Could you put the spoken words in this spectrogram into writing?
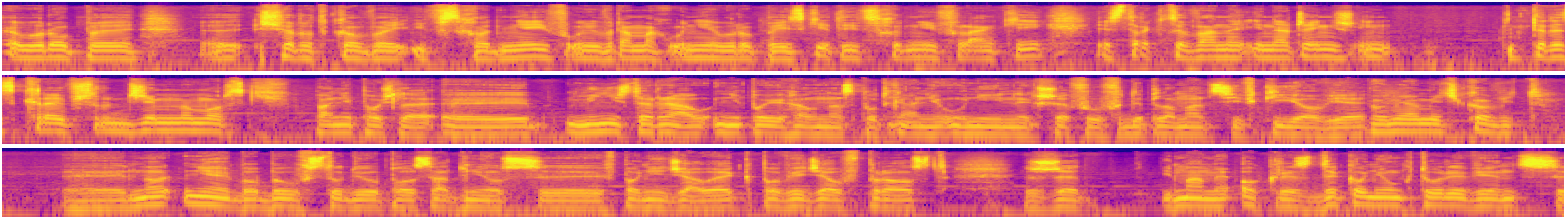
Europy e, Środkowej i Wschodniej w, w ramach Unii Europejskiej, tej wschodniej flanki, jest traktowany inaczej niż in, interes krajów śródziemnomorskich. Panie pośle, y, minister Rau nie pojechał na spotkanie unijnych szefów dyplomacji w Kijowie. Bo miał mieć COVID. Y, No nie, bo był w studiu Polsat News y, w poniedziałek. Powiedział wprost, że i mamy okres dekoniunktury, więc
